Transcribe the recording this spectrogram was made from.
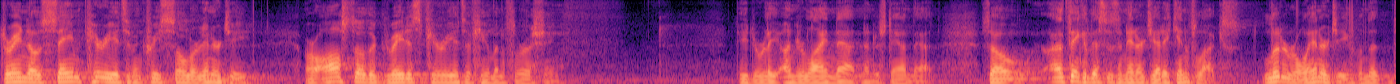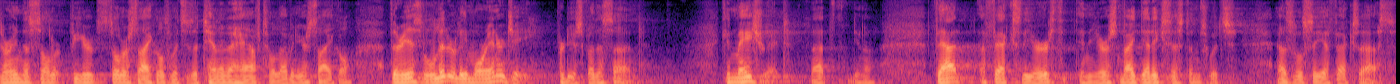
during those same periods of increased solar energy are also the greatest periods of human flourishing. Need to really underline that and understand that. So I think of this as an energetic influx literal energy when the, during the solar, solar cycles, which is a 10 and a half to 11 year cycle, there is literally more energy produced by the sun. You can measure it. That, you know, that affects the Earth in the Earth's magnetic systems, which, as we'll see, affects us.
